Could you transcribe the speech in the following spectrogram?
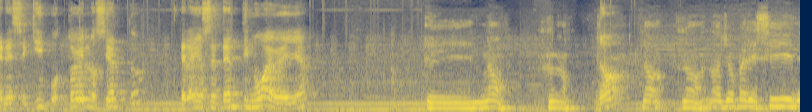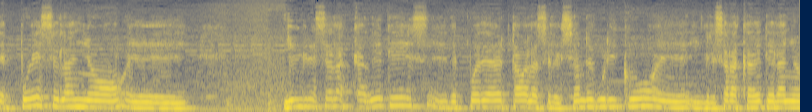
en ese equipo. ¿Estoy en lo cierto? ¿Del año 79 ya? Eh, no, no. ¿No? No, no, no, yo aparecí después, el año... Eh, yo ingresé a las cadetes, después de haber estado en la selección de Curicó, ingresé a las cadetes del año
